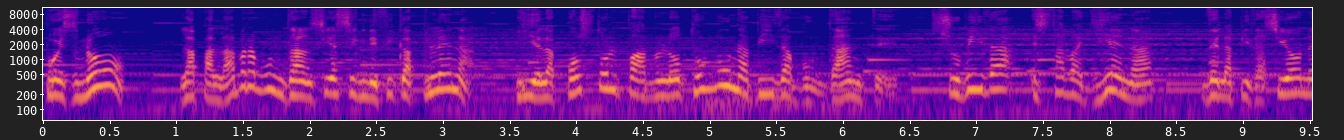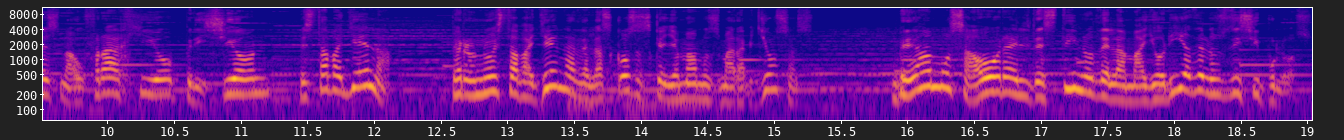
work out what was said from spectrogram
Pues no, la palabra abundancia significa plena y el apóstol Pablo tuvo una vida abundante. Su vida estaba llena de lapidaciones, naufragio, prisión, estaba llena, pero no estaba llena de las cosas que llamamos maravillosas. Veamos ahora el destino de la mayoría de los discípulos.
